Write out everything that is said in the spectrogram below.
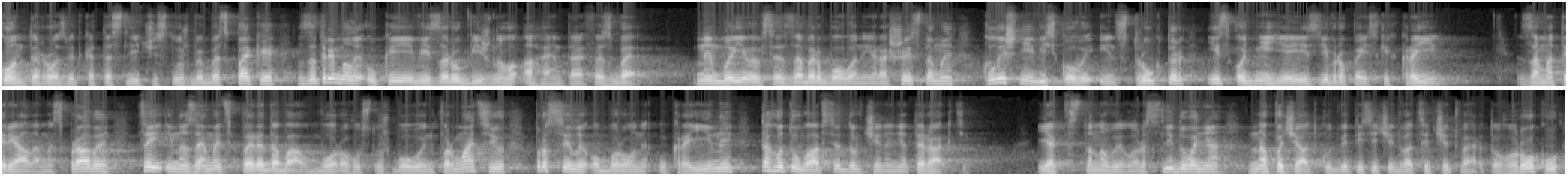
Контррозвідка та слідчі служби безпеки затримали у Києві зарубіжного агента ФСБ. Ним виявився завербований рашистами колишній військовий інструктор із однієї з європейських країн. За матеріалами справи цей іноземець передавав ворогу службову інформацію про сили оборони України та готувався до вчинення терактів. Як встановило розслідування, на початку 2024 року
